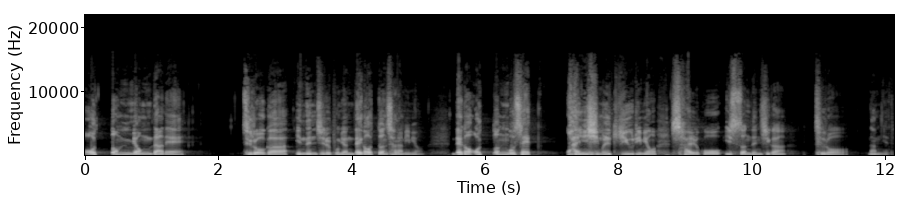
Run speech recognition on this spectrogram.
어떤 명단에 들어가 있는지를 보면 내가 어떤 사람이며 내가 어떤 곳에 관심을 기울이며 살고 있었는지가 드러납니다.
